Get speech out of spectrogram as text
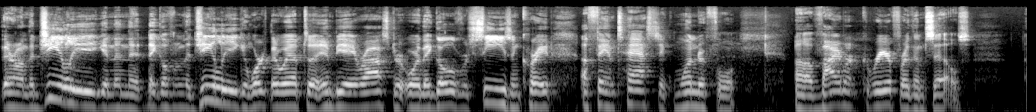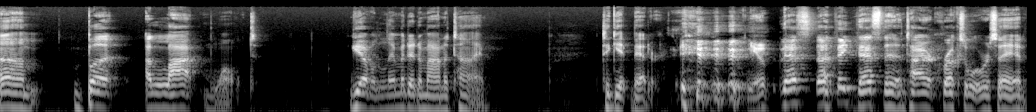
they're on the G League and then they go from the G League and work their way up to an NBA roster or they go overseas and create a fantastic, wonderful, uh, vibrant career for themselves. Um, but a lot won't. You have a limited amount of time to get better. Yep. That's I think that's the entire crux of what we're saying.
